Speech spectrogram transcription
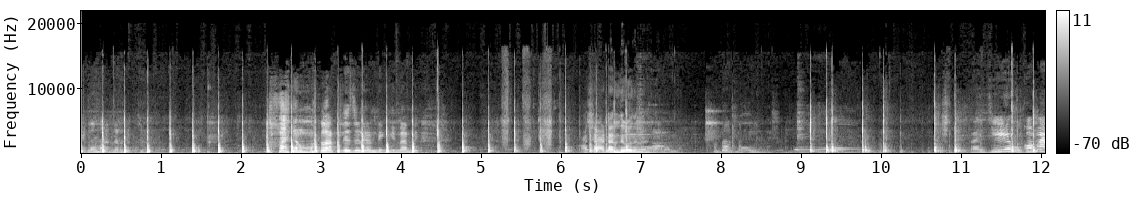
ఏమో మాట్లాడుకోవచ్చు అమ్మలు అట్లే చూడండి ఇంకేనండి ఆ షార్ట్ అంది వదిన. ఉకోమా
